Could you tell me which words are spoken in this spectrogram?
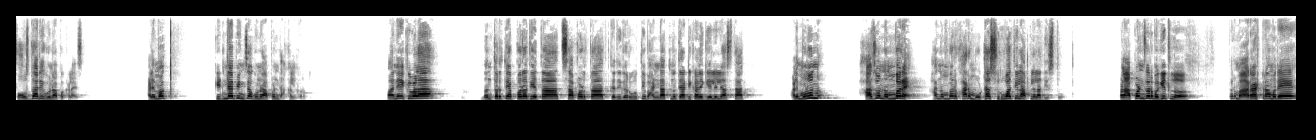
फौजदारी गुन्हा पकडायचा. आणि मग किडनॅपिंगचा गुन्हा आपण दाखल करतो. अनेक वेळा नंतर त्या परत येतात सापडतात कधी घरगुती भांडातनं त्या ठिकाणी गेलेले असतात. आणि म्हणून हा जो नंबर आहे हा नंबर फार मोठा सुरुवातीला आपल्याला दिसतो. पण आपण जर बघितलं तर महाराष्ट्रामध्ये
